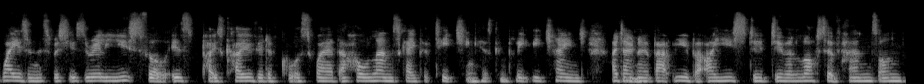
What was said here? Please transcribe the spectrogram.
ways in this which is really useful is post COVID, of course, where the whole landscape of teaching has completely changed. I don't know mm. about you, but I used to do a lot of hands on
